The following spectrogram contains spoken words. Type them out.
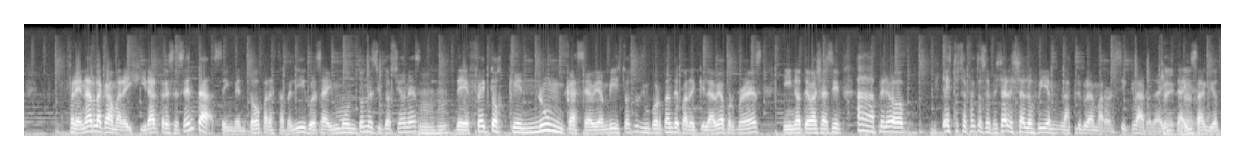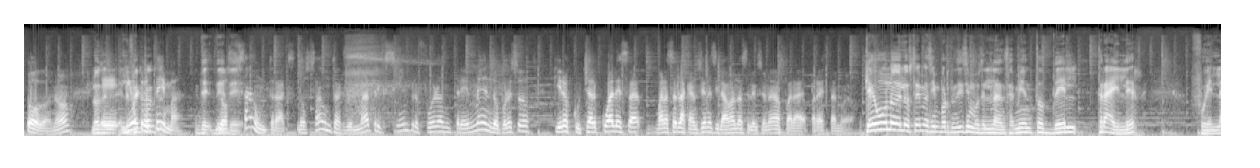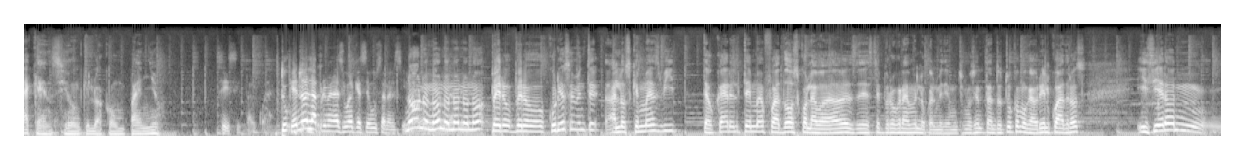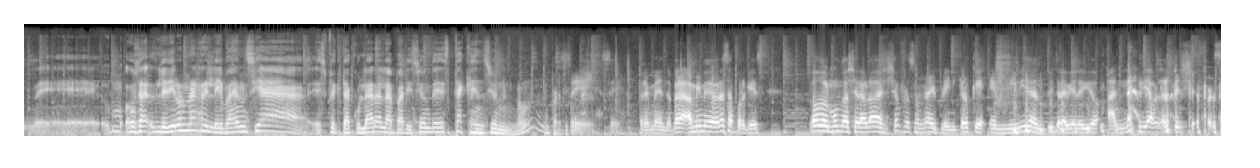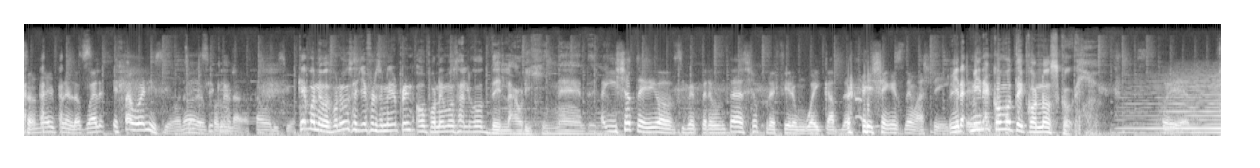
frenar la cámara y girar 360 se inventó para esta película. O sea, hay un montón de situaciones de efectos que nunca se habían visto. Eso es importante para el que la vea por primera vez y no te vaya a decir, ah, pero estos efectos especiales ya los vi en las películas de Marvel. Sí, claro, de ahí, de ahí salió todo, ¿no? Eh, y otro tema, los soundtracks. Los soundtracks de Matrix siempre fueron tremendos. Por eso quiero escuchar cuáles van a ser las canciones y las bandas seleccionadas para, para esta nueva. Que uno de los temas importantísimos del lanzamiento del tráiler fue la canción que lo acompañó. Sí, sí, tal cual. que no es la primera vez igual que se usa en el cine. No, no, no, no, no, no, no. Pero, pero curiosamente, a los que más vi tocar el tema fue a dos colaboradores de este programa, lo cual me dio mucha emoción. Tanto tú como Gabriel Cuadros hicieron, eh, o sea, le dieron una relevancia espectacular a la aparición de esta canción, ¿no? En particular. Sí, sí, tremendo. Pero a mí me dio gracia porque es todo el mundo ayer hablaba de Jefferson Airplane y creo que en mi vida en Twitter había leído a nadie hablar de Jefferson Airplane, lo cual está buenísimo, ¿no? por un lado, está buenísimo. ¿Qué ponemos? ¿Ponemos a Jefferson Airplane o ponemos algo de la original? Y yo te digo, si me preguntas, yo prefiero un Wake Up the Rage Against the Machine. Mira, mira cómo te conozco. Muy bien.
